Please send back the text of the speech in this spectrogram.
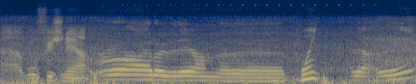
Uh, we're fishing out right over there on the point, about there.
